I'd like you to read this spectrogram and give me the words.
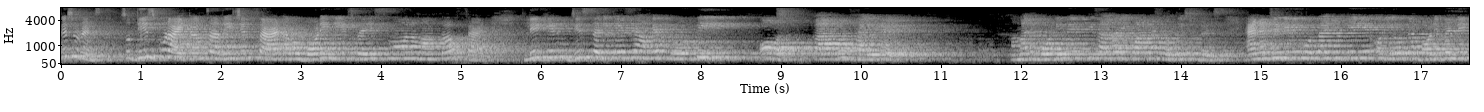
Okay students so these food items are rich in fat our body needs very small amount of fat लेकिन जिस तरीके से हमें प्रोटीन और कार्बोहाइड्रेट हमारे बॉडी में इतनी ज़्यादा रिक्वायरमेंट होती है स्टूडेंट्स एनर्जी गिविंग होता है, क्योंकि ये और ये होता है बॉडी बिल्डिंग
